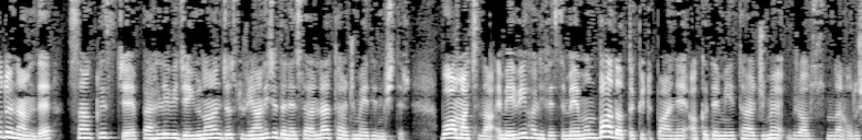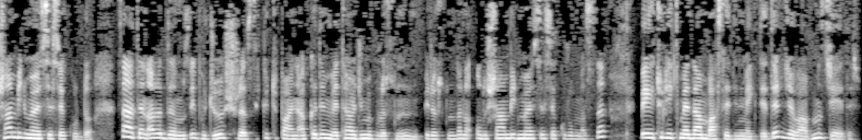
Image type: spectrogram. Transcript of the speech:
Bu dönemde Sanskritçe, Pehlevice, Yunanca, Süryanice'den eserler tercüme edilmiştir. Bu amaçla Emevi halifesi Memun Bağdat'ta kütüphane, akademi, tercüme bürosundan oluşan bir müessese kurdu. Zaten aradığımız ipucu şurası kütüphane, akademi ve tercüme bürosundan oluşan bir müessese kurulması Beytül Hikme'den bahsedilmektedir. Cevabımız C'dir.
